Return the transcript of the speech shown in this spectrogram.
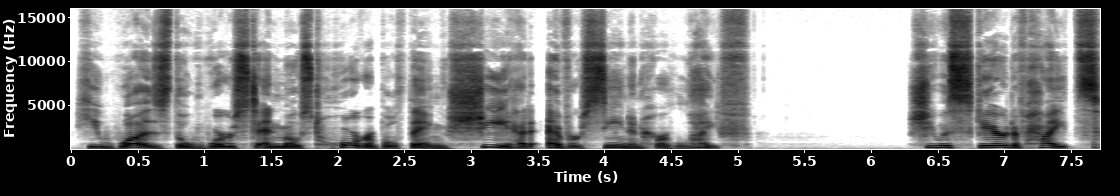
He was the worst and most horrible thing she had ever seen in her life. She was scared of heights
